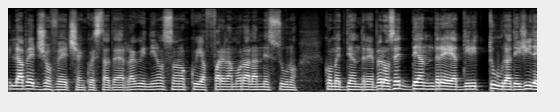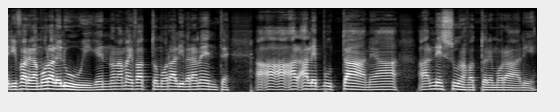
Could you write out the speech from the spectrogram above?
la peggio feccia in questa terra, quindi non sono qui a fare la morale a nessuno come De André. Però se De André addirittura decide di fare la morale lui, che non ha mai fatto morali veramente a, a, a, alle puttane, a, nessuno ha fatto le morali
